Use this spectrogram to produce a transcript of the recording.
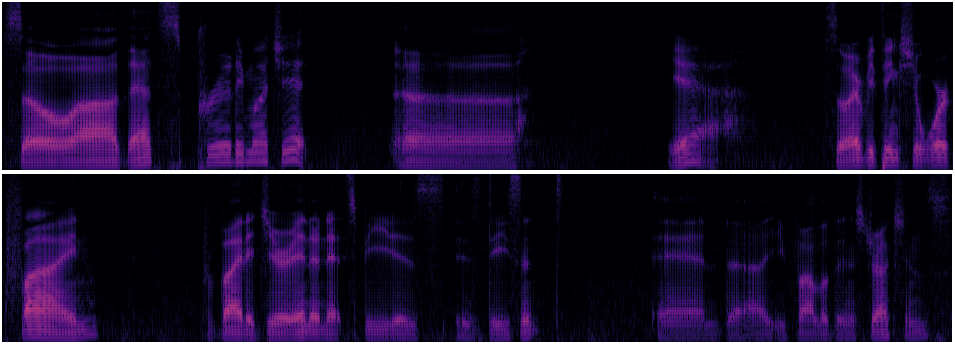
So uh, that's pretty much it. Uh, yeah. So everything should work fine, provided your internet speed is, is decent and uh, you follow the instructions.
